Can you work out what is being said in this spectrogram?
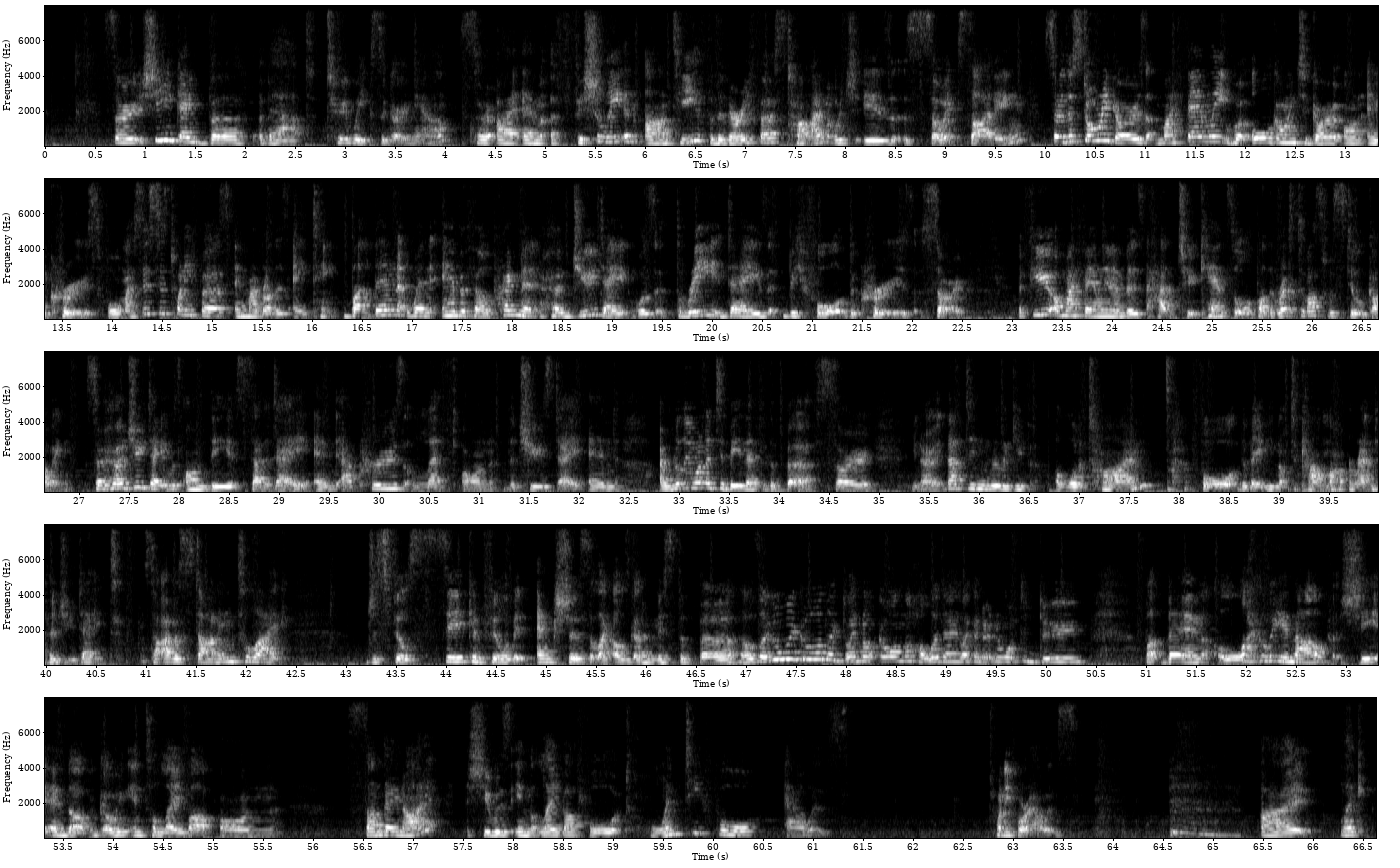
So she gave birth about two weeks ago now. So I am officially an auntie for the very first time, which is so exciting. So the story goes, my family were all going to go on a cruise for my sister's 21st and my brother's 18th. But then when Amber fell pregnant, her due date was three days before the cruise. So a few of my family members had to cancel, but the rest of us were still going. So her due date was on the Saturday and our cruise left on the Tuesday. And I really wanted to be there for the birth, so you know, that didn't really give a lot of time for the baby not to come around her due date. So I was starting to like just feel sick and feel a bit anxious that like I was gonna miss the birth. I was like, oh my god, like do I not go on the holiday? Like I don't know what to do. But then, luckily enough, she ended up going into labor on Sunday night. She was in labor for 24 hours. 24 hours. I, like,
